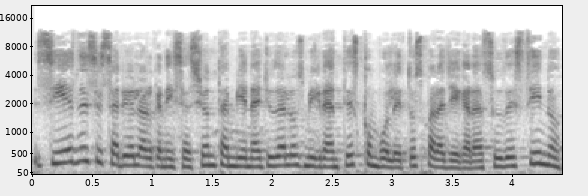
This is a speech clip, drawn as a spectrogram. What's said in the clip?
Si es necesario, la organización también ayuda a los migrantes con boletos para llegar a su destino.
